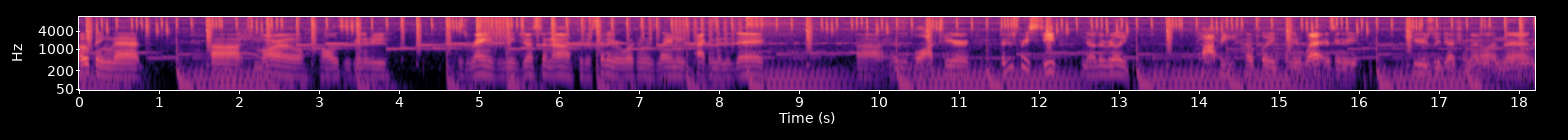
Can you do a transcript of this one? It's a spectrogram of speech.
Hoping that uh, tomorrow all this is going to be, this rain is going to be just enough because they said they were working on these landings, packing them in today. Uh, this is blocked here. They're just pretty steep. You know, they're really poppy. Hopefully, I mean, wet is going to be hugely detrimental. And then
